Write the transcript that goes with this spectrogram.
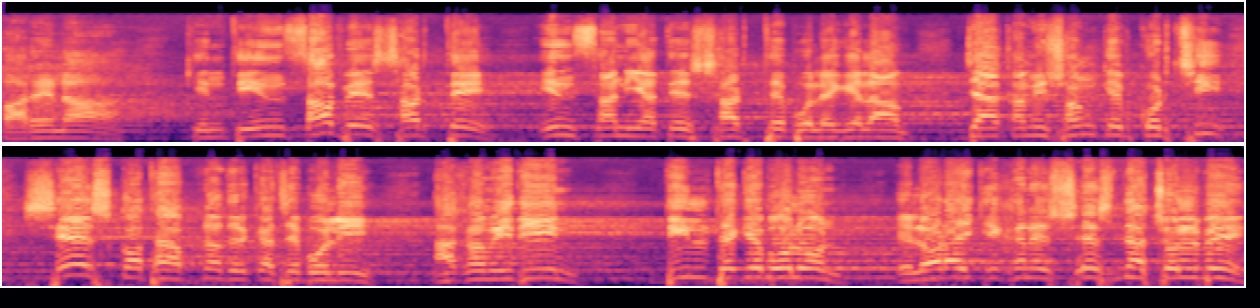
পারে না। কিন্তু ইনসাফের স্বার্থে ইনসানিয়াতের স্বার্থে বলে গেলাম। যাক, আমি সংক্ষেপ করছি। শেষ কথা আপনাদের কাছে বলি। আগামী দিন দিল থেকে বলুন, এ লড়াই এখানে শেষ না চলবে?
